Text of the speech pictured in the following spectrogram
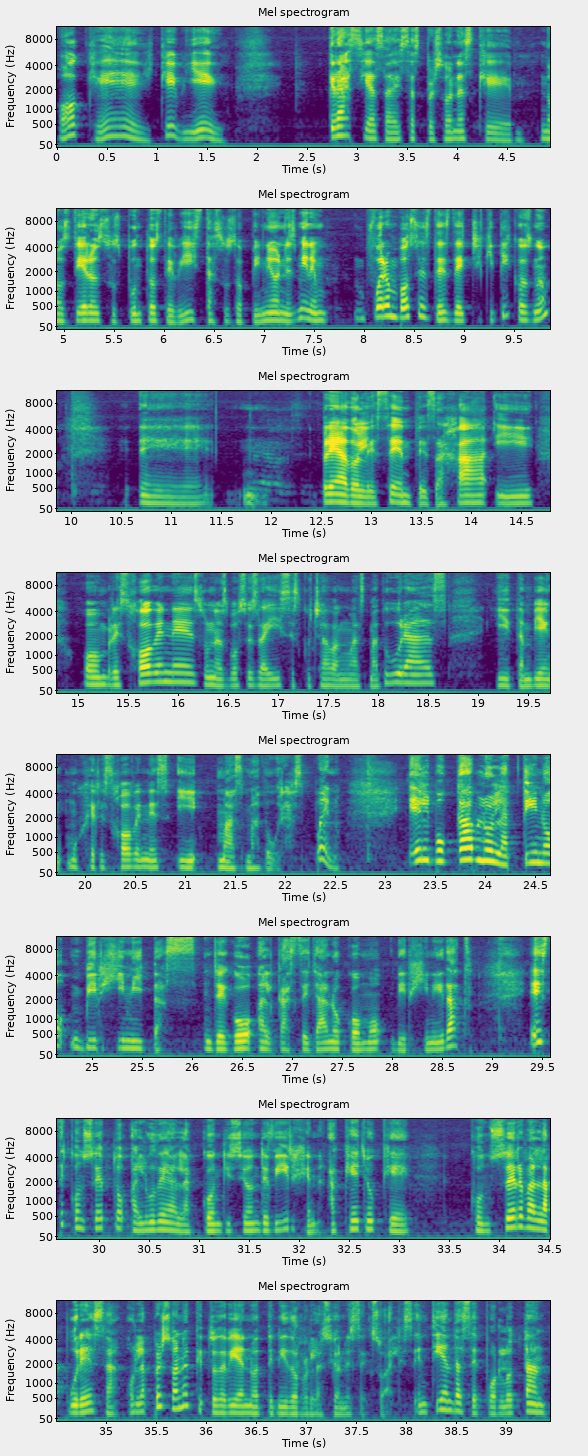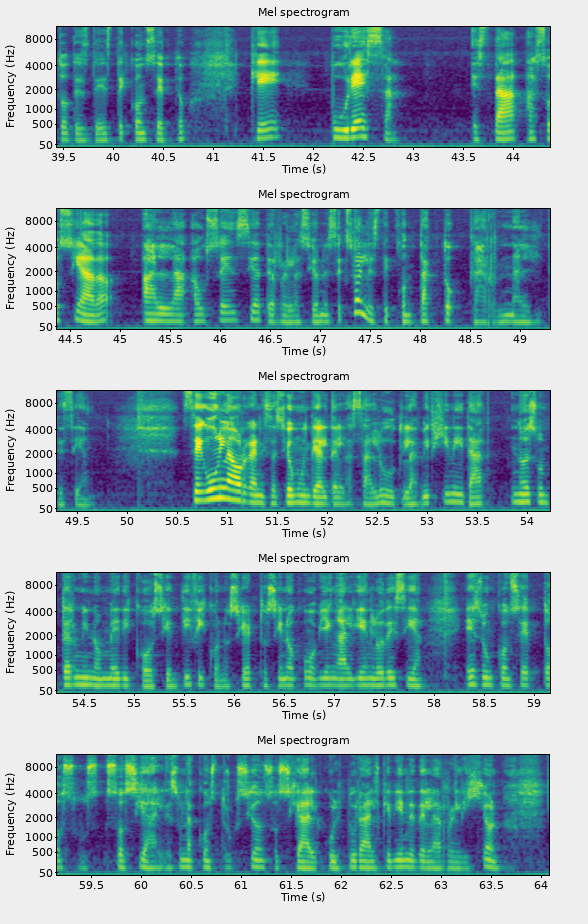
Ok, qué bien. Gracias a esas personas que nos dieron sus puntos de vista, sus opiniones. Miren, fueron voces desde chiquiticos, ¿no? Eh, preadolescentes, ajá, y hombres jóvenes, unas voces ahí se escuchaban más maduras y también mujeres jóvenes y más maduras. Bueno, el vocablo latino virginitas llegó al castellano como virginidad. Este concepto alude a la condición de virgen, aquello que conserva la pureza o la persona que todavía no ha tenido relaciones sexuales. Entiéndase, por lo tanto, desde este concepto, que pureza está asociada a la ausencia de relaciones sexuales, de contacto carnal, decían. Según la Organización Mundial de la Salud, la virginidad no es un término médico o científico, ¿no es cierto? Sino, como bien alguien lo decía, es un concepto social, es una construcción social, cultural, que viene de la religión,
